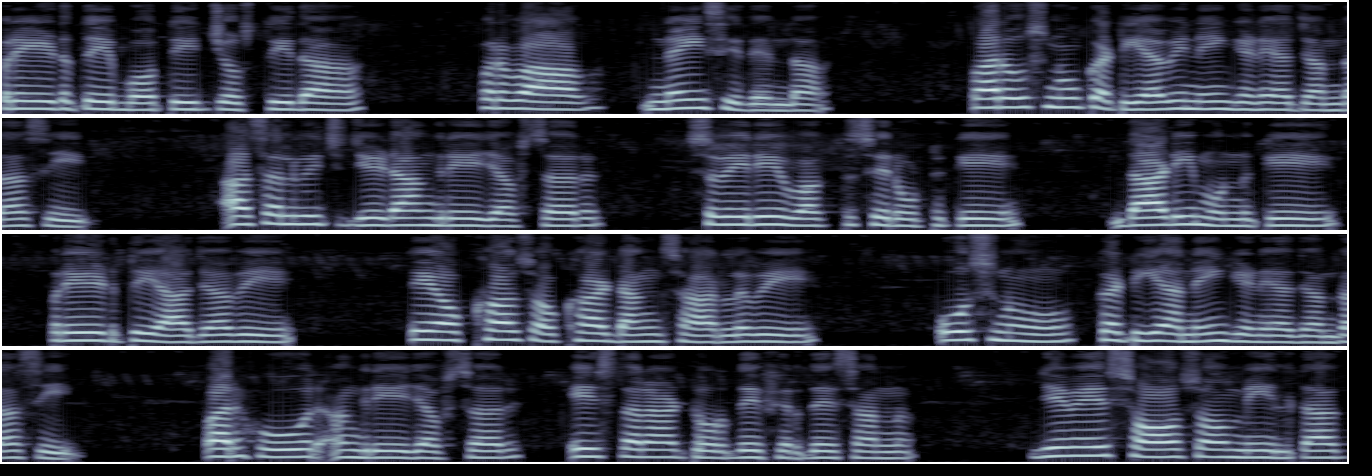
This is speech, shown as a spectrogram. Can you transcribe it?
ਪਰੇਡ ਤੇ ਬਹੁਤੀ ਚੁਸਤੀ ਦਾ ਪ੍ਰਭਾਵ ਨਹੀਂ ਸੀ ਦਿੰਦਾ, ਪਰ ਉਸ ਨੂੰ ਘਟਿਆ ਵੀ ਨਹੀਂ ਗਿਣਿਆ ਜਾਂਦਾ ਸੀ। ਅਸਲ ਵਿੱਚ ਜਿਹੜਾ ਅੰਗਰੇਜ਼ ਅਫਸਰ ਸਵੇਰੇ ਵਕਤ ਸਿਰ ਉੱਠ ਕੇ ਦਾੜੀ ਮੁੰਨ ਕੇ ਪਰੇਡ ਤੇ ਆ ਜਾਵੇ ਤੇ ਔਖਾ ਸੌਖਾ ਡੰਗ ਸਾਰ ਲਵੇ ਉਸ ਨੂੰ ਘਟਿਆ ਨਹੀਂ ਗਿਣਿਆ ਜਾਂਦਾ ਸੀ। ਪਰ ਹੋਰ ਅੰਗਰੇਜ਼ ਅਫਸਰ ਇਸ ਤਰ੍ਹਾਂ ਟੁਰਦੇ ਫਿਰਦੇ ਸਨ, ਜਿਵੇਂ 100-100 ਮੀਲ ਤੱਕ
